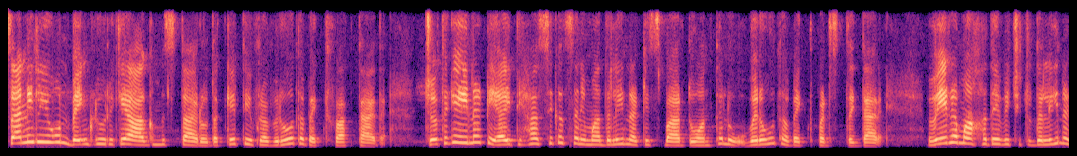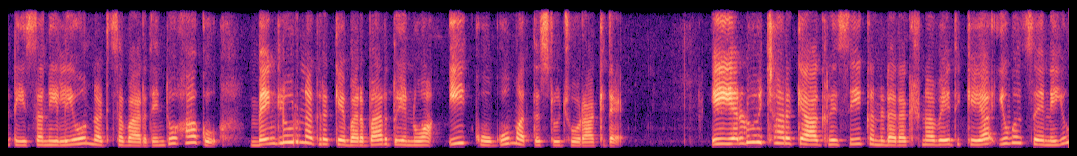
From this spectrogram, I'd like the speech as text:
ಸನ್ನಿ ಲಿಯೋನ್ ಬೆಂಗಳೂರಿಗೆ ಆಗಮಿಸ್ತಾ ಇರೋದಕ್ಕೆ ತೀವ್ರ ವಿರೋಧ ವ್ಯಕ್ತವಾಗ್ತಾ ಇದೆ. ಜೊತೆಗೆ ಈ ನಟಿ ಐತಿಹಾಸಿಕ ಸಿನಿಮಾದಲ್ಲಿ ನಟಿಸಬಾರದು ಅಂತಲೂ ವಿರೋಧ ವ್ಯಕ್ತಪಡಿಸುತ್ತಿದ್ದಾರೆ. ವೀರ ಮಹಾದೇವಿ ಚಿತ್ರದಲ್ಲಿ ನಟಿ ಸನ್ನಿ ಲಿಯೋನ್ ನಟಿಸಬಾರದೆಂದು ಹಾಗೂ ಬೆಂಗಳೂರು ನಗರಕ್ಕೆ ಬರಬಾರದು ಎನ್ನುವ ಈ ಕೂಗು ಮತ್ತಷ್ಟು ಜೋರಾಗಿದೆ. ಈ ಎರಡು ವಿಚಾರಕ್ಕೆ ಆಗ್ರಹಿಸಿ ಕನ್ನಡ ರಕ್ಷಣಾ ವೇದಿಕೆಯ ಯುವ ಸೇನೆಯು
